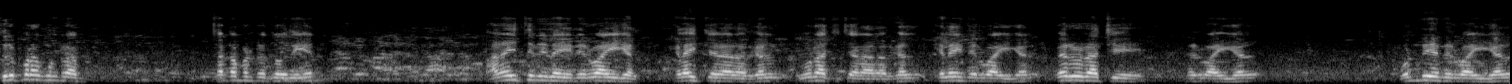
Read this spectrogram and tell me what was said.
திருப்பரங்குன்றம் சட்டமன்ற தொகுதியின் அனைத்து நிலை நிர்வாகிகள் கிளை செயலாளர்கள் ஊராட்சி செயலாளர்கள் கிளை நிர்வாகிகள் பேரூராட்சி நிர்வாகிகள் ஒன்றிய நிர்வாகிகள்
